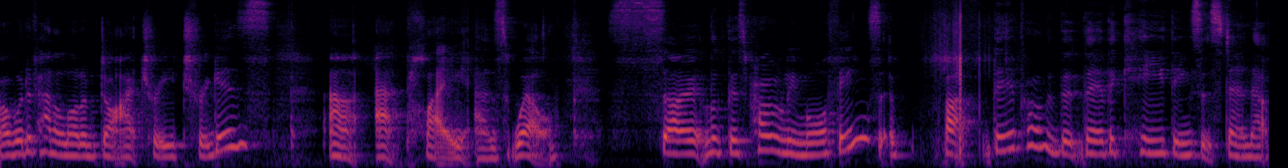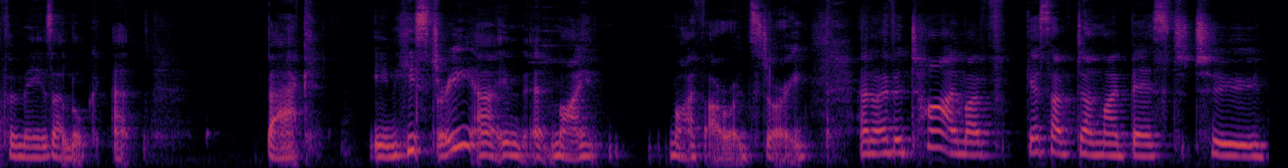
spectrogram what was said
I would have had a lot of dietary triggers uh, at play as well. So look, there's probably more things, but they're probably the, they're the key things that stand out for me as I look at back in history uh, in at my my thyroid story. And over time, I've guess I've done my best to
